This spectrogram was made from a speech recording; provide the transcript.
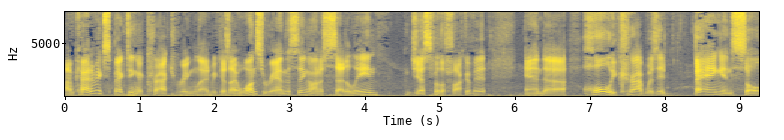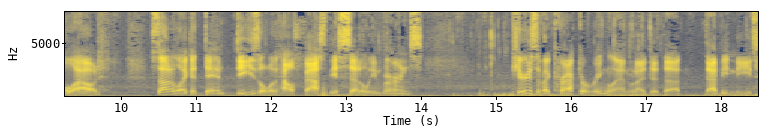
I'm kind of expecting a cracked ring ringland because I once ran this thing on acetylene just for the fuck of it. And uh, holy crap, was it banging so loud! sounded like a damn diesel with how fast the acetylene burns. Curious if I cracked a ringland when I did that. That'd be neat.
